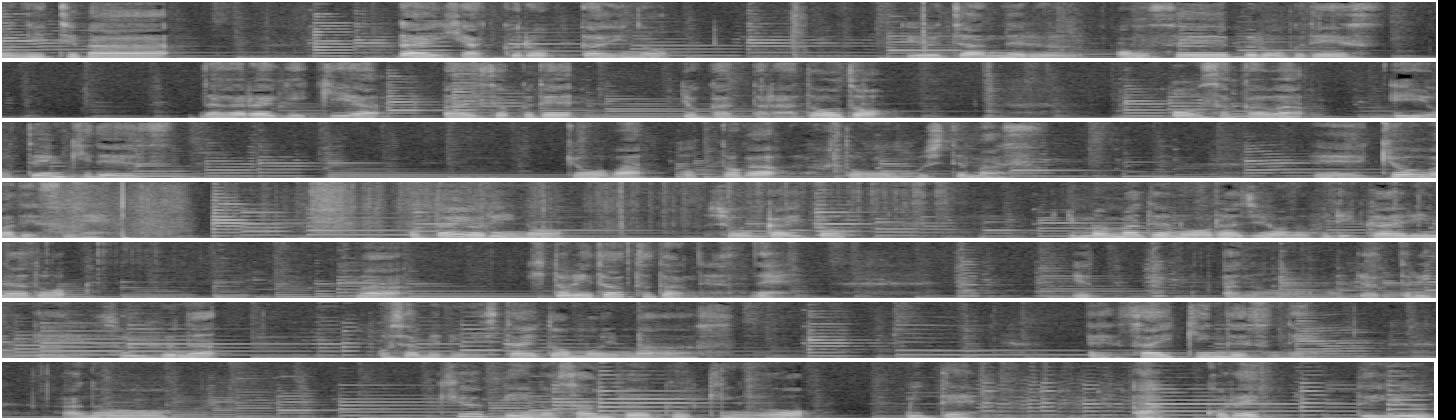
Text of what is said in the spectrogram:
こんにちは。第106回の You チャンネル音声ブログです。ながら聞きや倍速でよかったらどうぞ。大阪はいいお天気です。今日は夫が布団を干してます、えー、今日はですねお便りの紹介と今までのラジオの振り返りなどまあ一人雑談ですね。あのやったり、えー、そういう風なおしゃべりにしたいと思います。え最近ですねあのキューピーの3分クッキングを見てあこれっていう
